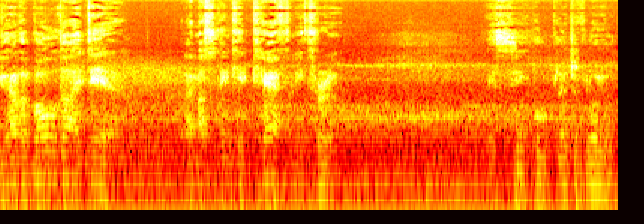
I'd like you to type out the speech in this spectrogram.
You have a bold idea, but I must think it carefully through. A simple pledge of loyalty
